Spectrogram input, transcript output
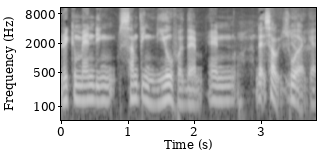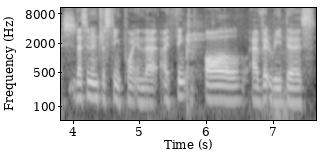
recommending something new for them. And that's how it's work, I guess. That's an interesting point in that I think all avid readers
